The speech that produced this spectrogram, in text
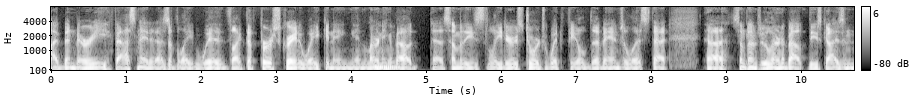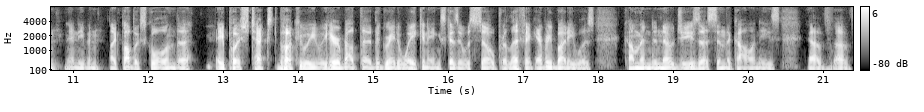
I've been very fascinated as of late with like the first great awakening and learning mm-hmm. about uh, some of these leaders, George Whitefield, the evangelist that uh, sometimes we learn about these guys and and even like public school and the APUSH textbook we, we hear about the the great awakenings because it was so prolific everybody was coming to know jesus in the colonies of of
